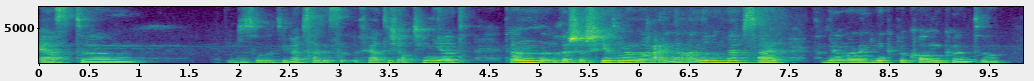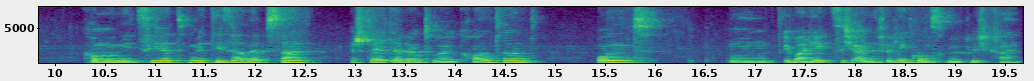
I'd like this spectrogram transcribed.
Erst ähm, also die Website ist fertig optimiert, dann recherchiert man nach einer anderen Website, von der man einen Link bekommen könnte. Kommuniziert mit dieser Website, erstellt eventuell Content und mh, hm, überlegt sich eine Verlinkungsmöglichkeit.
